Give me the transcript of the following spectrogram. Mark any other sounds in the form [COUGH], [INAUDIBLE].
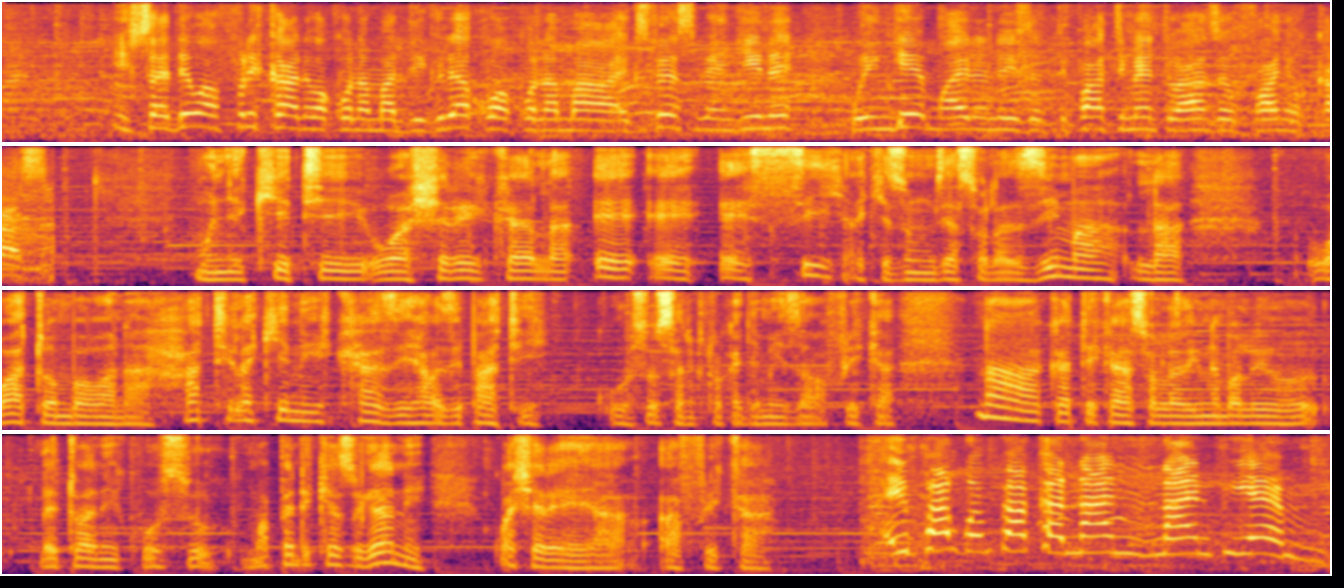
isaidie Waafrikani wako na madigri yako wako na ma experience mengine, uingie mwa hizo department waanze kufanya kazi. Mwenyekiti wa shirika la AAAC akizungumzia swala zima la watu ambao wana hati lakini kazi hawazipati hususan kutoka jamii za Afrika. Na katika swala lingine ambalo letwa ni kuhusu mapendekezo gani kwa sherehe ya Afrika ipangwe mpaka 9, 9 pm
